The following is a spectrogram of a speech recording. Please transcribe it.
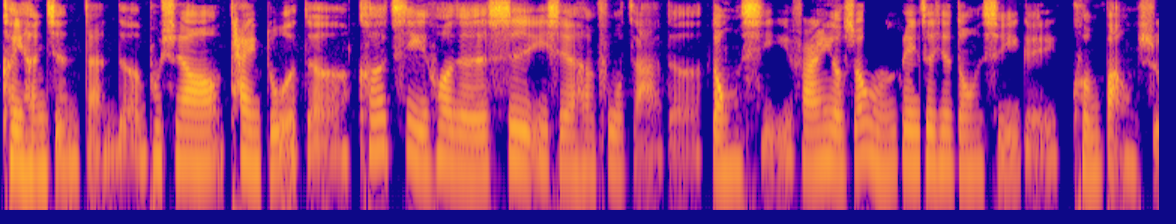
可以很简单的，不需要太多的科技或者是一些很复杂的东西。反而有时候我们被这些东西给捆绑住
